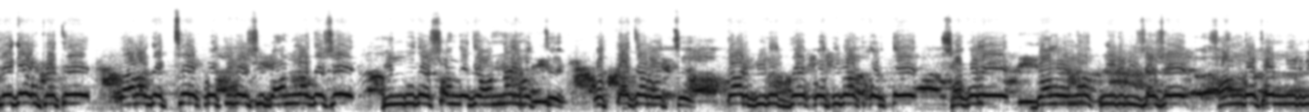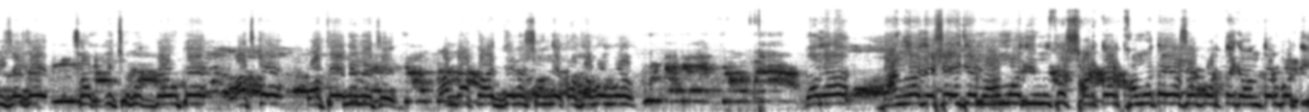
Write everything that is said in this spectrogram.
জেগে উঠেছে। তারা দেখছে প্রতিবেশী বাংলাদেশে হিন্দুদের সঙ্গে যে অন্যায় হচ্ছে, অত্যাচার হচ্ছে, তার বিরুদ্ধে প্রতিবাদ করতে সকলে দলমত নির্বিশেষে, সংগঠন নির্বিশেষে সবকিছুর ঊর্ধ্বে উঠে আজকে পথে নেমেছে। আমরা কয়েকজনের সঙ্গে কথা বলব। দাদা, বাংলাদেশে এই যে মোহাম্মদ ইউনুসের সরকার ক্ষমতায় আসার পর থেকে অন্তর্বর্তী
